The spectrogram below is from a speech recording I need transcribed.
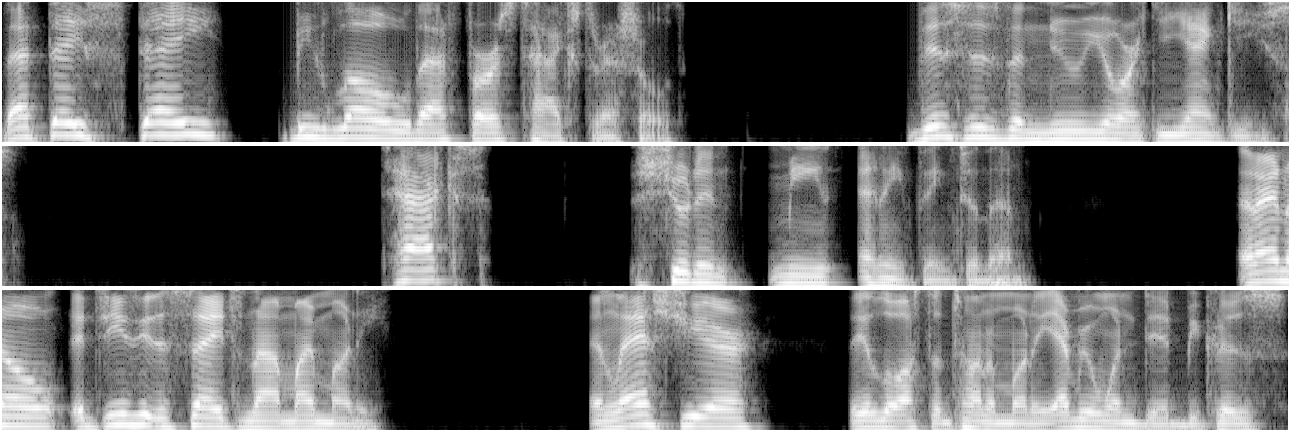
that they stay below that first tax threshold. This is the New York Yankees. Tax shouldn't mean anything to them. And I know it's easy to say it's not my money. And last year, they lost a ton of money. Everyone did because,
